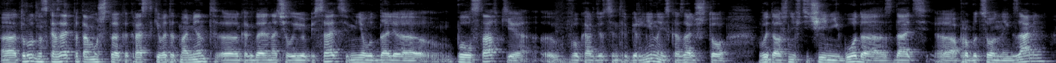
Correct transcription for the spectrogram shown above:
Э, трудно сказать, потому что как раз-таки в этот момент, э, когда я начал ее писать, мне вот дали полставки в кардиоцентре Берлина и сказали, что вы должны в течение года сдать э, апробационный экзамен, э,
